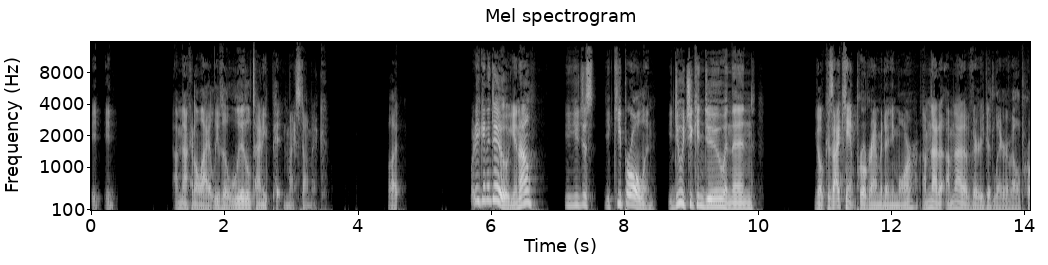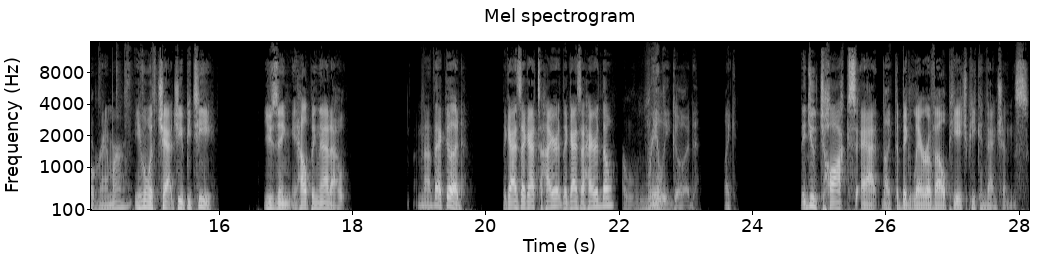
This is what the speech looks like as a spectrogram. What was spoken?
It, it I'm not gonna lie, it leaves a little tiny pit in my stomach. But what are you gonna do? You know, you, you just you keep rolling. You do what you can do, and then you know, because I can't program it anymore. I'm not a, I'm not a very good Laravel programmer, even with Chat GPT using helping that out. I'm not that good. The guys I got to hire, the guys I hired though, are really good. Like they do talks at like the big Laravel PHP conventions.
